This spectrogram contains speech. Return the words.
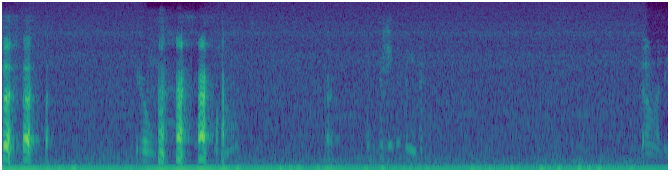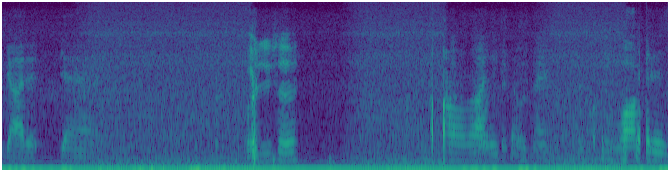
You're Somebody got it. Yeah. What did you say? Oh, I don't what he said. Bicycle's name. I think he said his.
